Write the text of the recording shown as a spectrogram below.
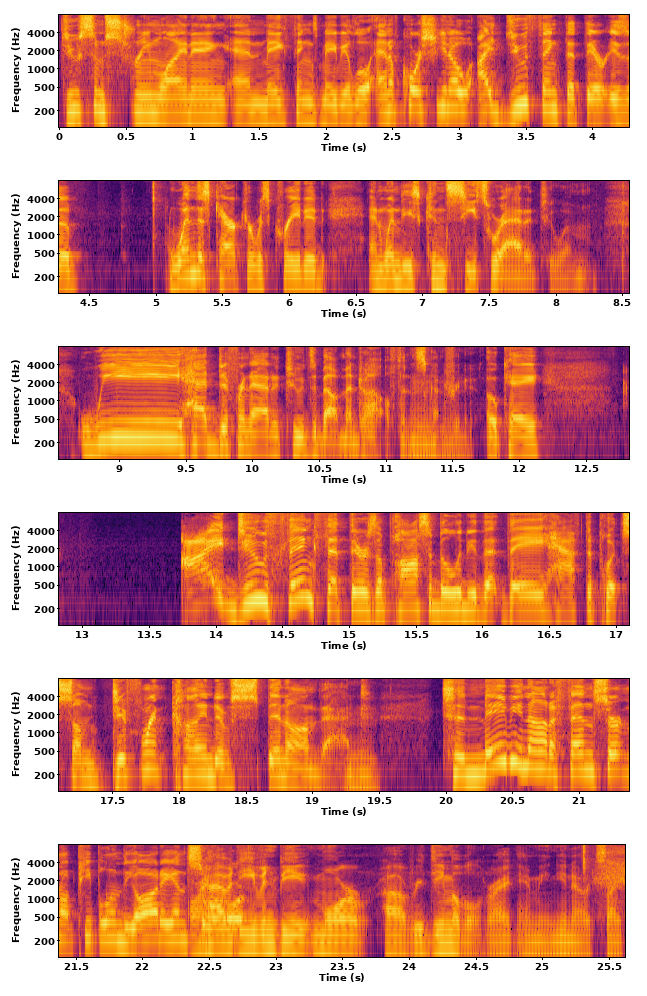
do some streamlining and make things maybe a little. And of course, you know, I do think that there is a. When this character was created and when these conceits were added to him, we had different attitudes about mental health in this country. Okay. I do think that there's a possibility that they have to put some different kind of spin on that to maybe not offend certain people in the audience or have it even be more uh, redeemable, right? I mean, you know, it's like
